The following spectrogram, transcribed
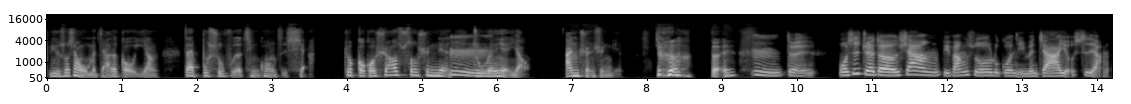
比如说像我们家的狗一样，在不舒服的情况之下，就狗狗需要受训练，主人也要安全训练。对，嗯，对，我是觉得像比方说，如果你们家有饲养。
